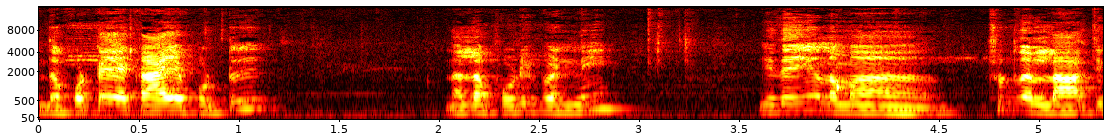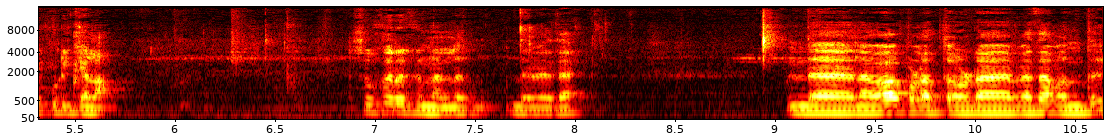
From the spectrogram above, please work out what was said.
இந்த கொட்டையை காய போட்டு நல்லா பொடி பண்ணி இதையும் நம்ம சுடுதண்ணில் ஆற்றி குடிக்கலாம். சுகருக்கு நல்லது இந்த விதை. இந்த நவாப்பழத்தோட விதை வந்து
